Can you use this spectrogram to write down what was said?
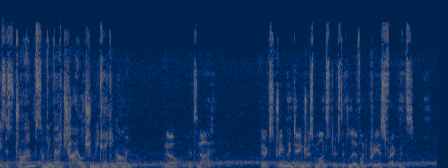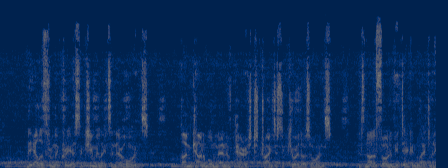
Is a stratum something that a child should be taking on? No, it's not. They're extremely dangerous monsters that live on Krias fragments. The Elith from the Krias accumulates in their horns. Uncountable men have perished trying to secure those horns. It's not a foe to be taken lightly.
